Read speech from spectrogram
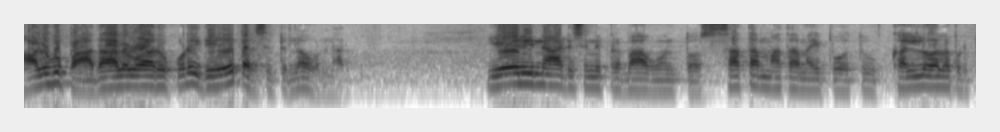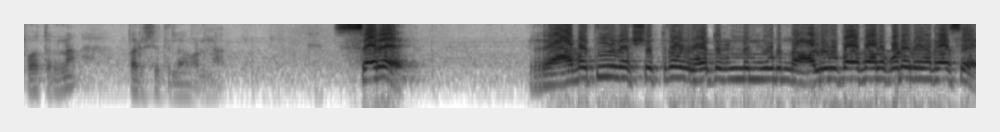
నాలుగు పాదాల వారు కూడా ఇదే పరిస్థితుల్లో ఉన్నారు. ఏలినాటి శని ప్రభావంతో సతమతమైపోతూ కల్లోల పడిపోతున్న పరిస్థితిలో ఉన్నారు. సరే రేవతి నక్షత్రం ఒకటి రెండు మూడు నాలుగు పాదాలు కూడా నేను రాసే.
